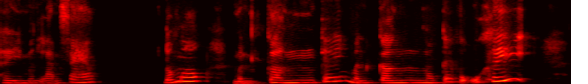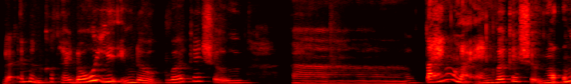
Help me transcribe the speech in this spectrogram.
thì mình làm sao? Đúng không? Mình cần cái mình cần một cái vũ khí để mình có thể đối diện được với cái sự, à, tán loạn, với cái sự ngổn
